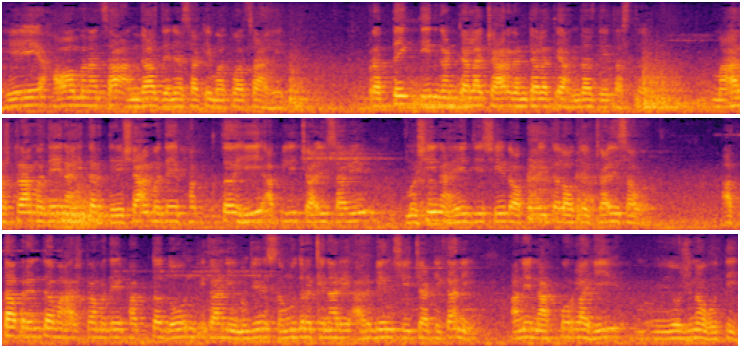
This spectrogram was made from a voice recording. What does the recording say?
हे हवामानाचा अंदाज देण्यासाठी महत्त्वाचं आहे. प्रत्येक तीन घंट्याला चार घंट्याला ते अंदाज देत असतं. महाराष्ट्रामध्ये नाही तर देशामध्ये फक्त ही आपली चाळीसावी मशीन आहे जी सी डॉपलर इथं लावतो चाळीसावं. आत्तापर्यंत महाराष्ट्रामध्ये फक्त दोन ठिकाणी म्हणजे समुद्रकिनारी अरबियन सीच्या ठिकाणी आणि नागपूरला ही योजना होती.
